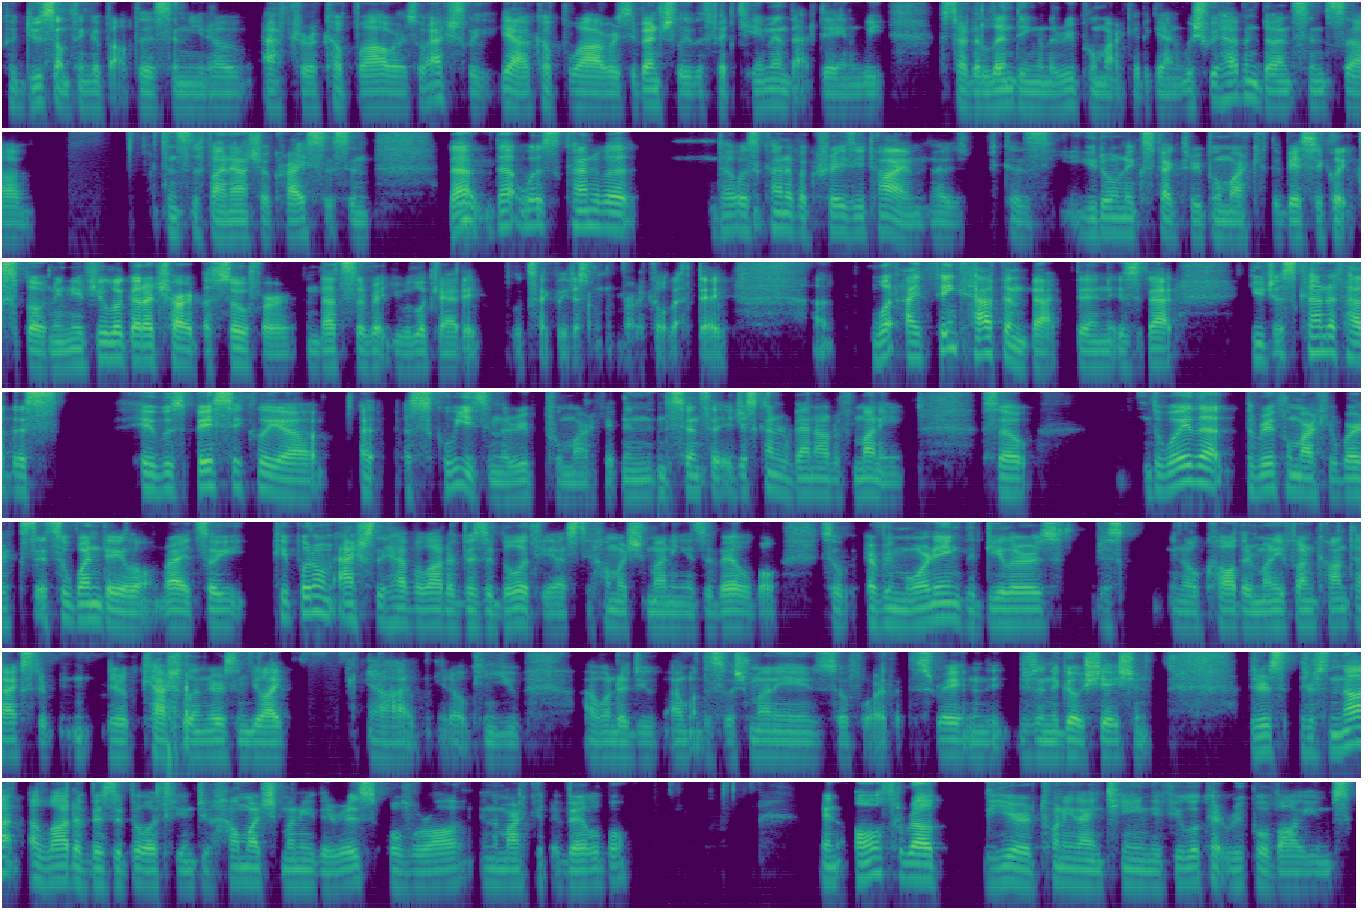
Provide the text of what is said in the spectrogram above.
could do something about this. And you know, after a couple hours, well, actually, yeah, a couple hours, eventually the Fed came in that day, and we started lending in the repo market again, which we haven't done since uh, since the financial crisis. And that mm. that was kind of a that was kind of a crazy time because you don't expect the repo market to basically explode. And if you look at a chart of SOFR, and that's the rate you look at, it looks like they just went vertical that day. Uh, what I think happened back then is that you just kind of had this, it was basically a, a, a squeeze in the repo market in, in the sense that it just kind of ran out of money. So the way that the repo market works, it's a one day loan, right? So people don't actually have a lot of visibility as to how much money is available. So every morning, the dealers just you know call their money fund contacts, their, their cash lenders, and be like, uh, you know, can you? I want to do, I want this much money, and so forth at this rate, and there's a negotiation. There's there's not a lot of visibility into how much money there is overall in the market available. And all throughout the year 2019, if you look at repo volumes,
